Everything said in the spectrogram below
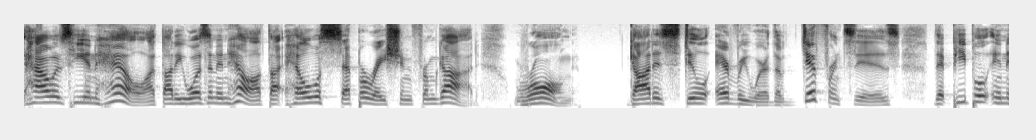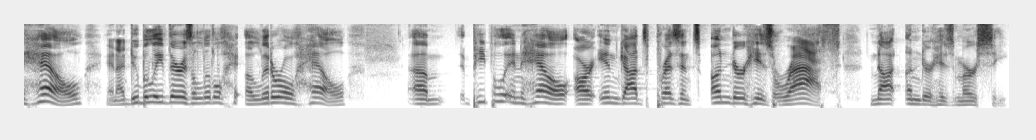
how is he in hell? I thought he wasn't in hell. I thought hell was separation from God. Wrong. God is still everywhere. The difference is that people in hell, and I do believe there is a little a literal hell, um, people in hell are in God's presence under his wrath, not under his mercy.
